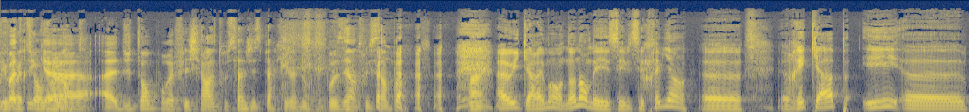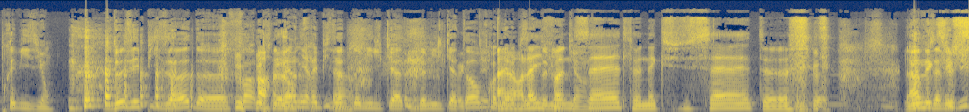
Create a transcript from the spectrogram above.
que Patrick a, du temps pour réfléchir à tout ça, j'espère qu'il va nous proposer un truc sympa. Ah oui, carrément. Non, non, mais c'est c'est très bien. Euh, récap et euh, prévision. Deux épisodes. euh, fin, Oh non, dernier épisode putain. 2004, 2014, Ok. premier Alors épisode l'iPhone 2015. 7, le Nexus 7, euh, Là, le vous avez Nexus vu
